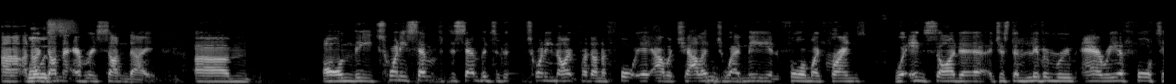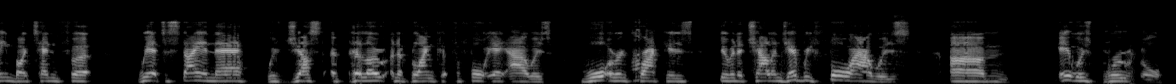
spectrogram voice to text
Uh, and I've was- done that every Sunday. Um, on the 27th of December to the 29th, I've done a 48 hour challenge where me and four of my friends were inside a, just a living room area, 14 by 10 foot. We had to stay in there with just a pillow and a blanket for 48 hours, water and crackers, doing a challenge every four hours. Um, it was brutal.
